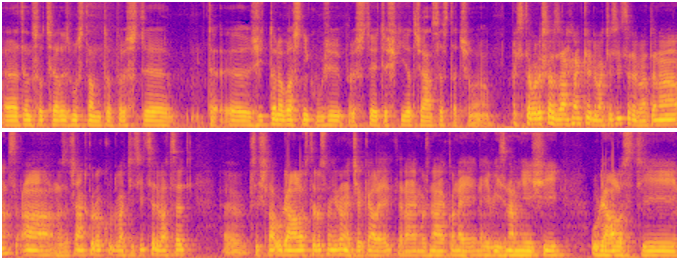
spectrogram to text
eh, ten socialismus tam to prostě, te, eh, žít to na vlastní kůži prostě je těžký a třeba se stačilo. No. Vy jste odešel z záchranky 2019 a na začátku roku 2020 přišla událost, kterou jsme nikdo nečekali, která je možná jako nej, nejvýznamnější událostí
